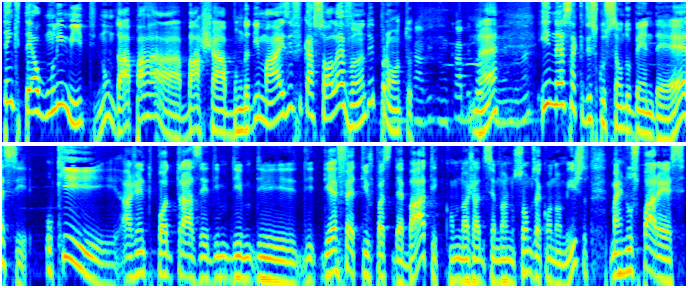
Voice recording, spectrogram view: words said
tem que ter algum limite. Não dá para baixar a bunda demais e ficar só levando e pronto. Não cabe, não cabe né? mundo, né? E nessa discussão do BNDES, o que a gente pode trazer de, de, de, de, de efetivo para esse debate, como nós já dissemos, nós não somos economistas, mas nos parece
